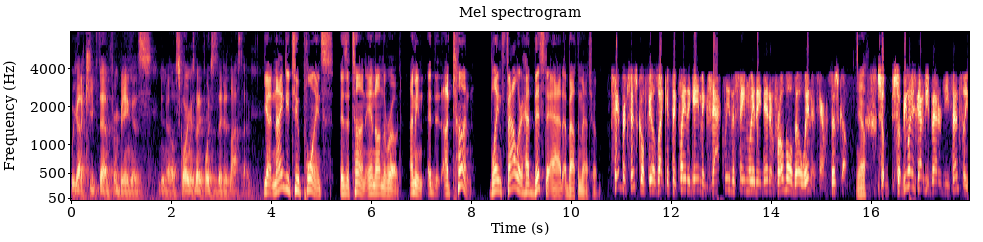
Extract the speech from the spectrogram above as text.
we got to keep them from being as you know scoring as many points as they did last time. Yeah, 92 points is a ton, and on the road. I mean, a, a ton. Blaine Fowler had this to add about the matchup. San Francisco feels like if they play the game exactly the same way they did in Provo, they'll win in San Francisco. Yeah, So, so BYU's got to be better defensively.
